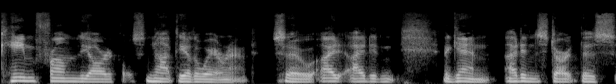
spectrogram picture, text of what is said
came from the articles, not the other way around. So I I didn't again I didn't start this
